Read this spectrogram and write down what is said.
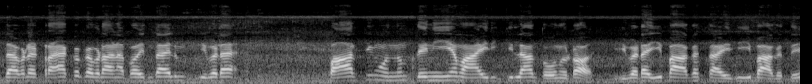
ഇതവിടെ ട്രാക്കൊക്കെ ഇവിടെയാണ് അപ്പോൾ എന്തായാലും ഇവിടെ പാർക്കിംഗ് ഒന്നും ദനീയമായിരിക്കില്ല എന്ന് തോന്നുന്നു കേട്ടോ. ഇവിടെ ഈ ഭാഗത്തായി ഈ ഭാഗത്ത്.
